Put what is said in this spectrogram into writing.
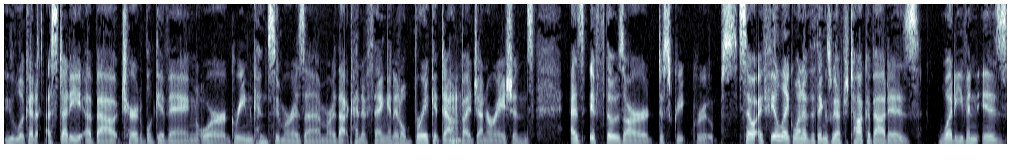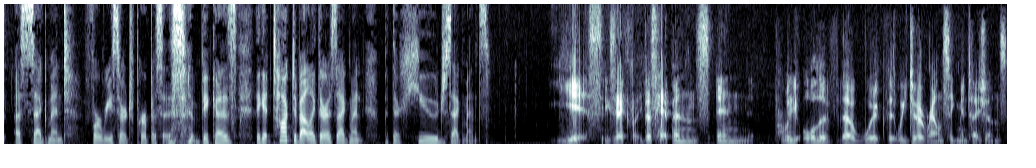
you look at a study about charitable giving or green consumerism or that kind of thing, and it'll break it down mm. by generations as if those are discrete groups. So I feel like one of the things we have to talk about is what even is a segment for research purposes? because they get talked about like they're a segment, but they're huge segments. Yes, exactly. This happens in probably all of the work that we do around segmentations.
